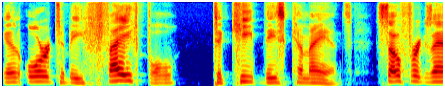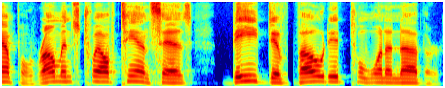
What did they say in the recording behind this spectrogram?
in order to be faithful to keep these commands. So, for example, Romans 12:10 says, "Be devoted to one another."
